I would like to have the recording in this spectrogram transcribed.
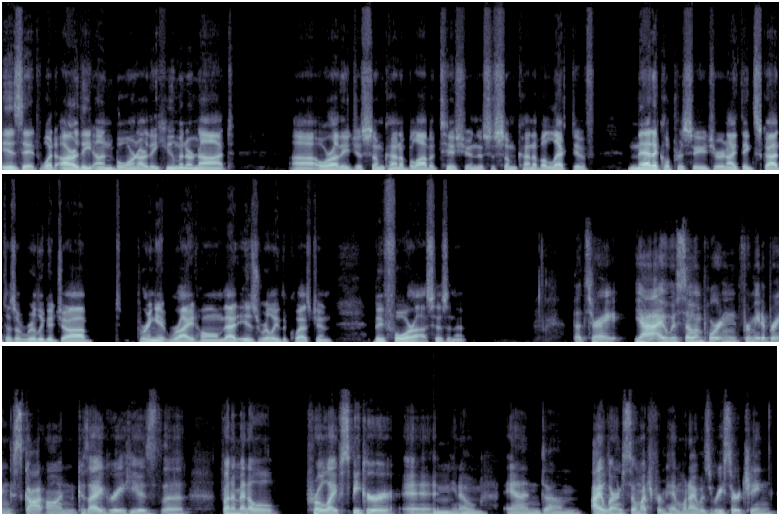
is it? What are the unborn? Are they human or not? uh, or are they just some kind of blob of tissue and this is some kind of elective medical procedure? And I think Scott does a really good job to bring it right home. That is really the question before us, isn't it? That's right. Yeah, it was so important for me to bring Scott on because I agree he is the fundamental pro-life speaker, uh, you know, hmm and um, I learned so much from him when I was researching.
